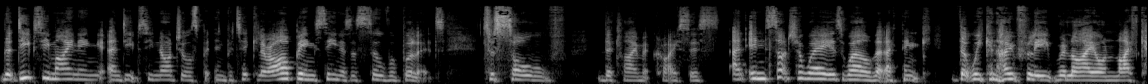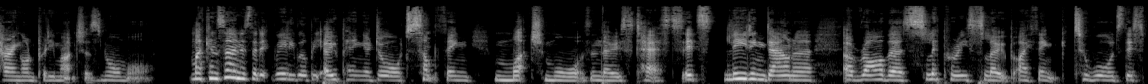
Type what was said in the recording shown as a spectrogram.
that deep sea mining and deep sea nodules in particular are being seen as a silver bullet to solve the climate crisis and in such a way as well that I think that we can hopefully rely on life carrying on pretty much as normal. My concern is that it really will be opening a door to something much more than those tests. It's leading down a, a rather slippery slope, I think, towards this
